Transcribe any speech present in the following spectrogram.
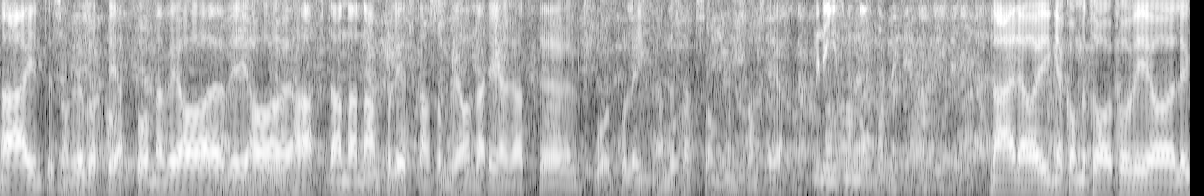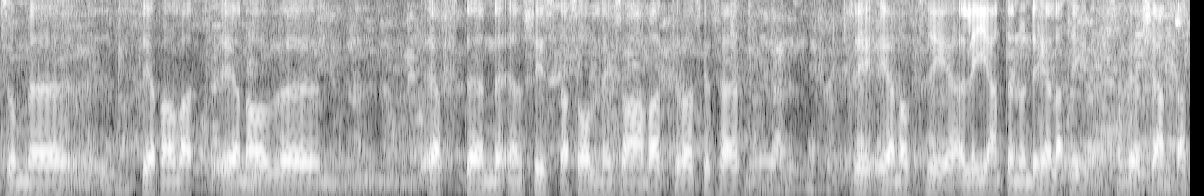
Nej, inte som vi har gått bet på, men vi har, vi har haft andra namn på listan som vi har värderat eh, på, på, liknande sätt som, som Stefan. Men det är ingen som har nobbat liksom? Nej, det har jag inga kommentarer på. Vi har liksom, eh, Stefan har varit en av eh, efter en, en sista sållning så har han varit, vad ska jag säga, tre, en av tre, eller egentligen under hela tiden, som vi har känt att,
